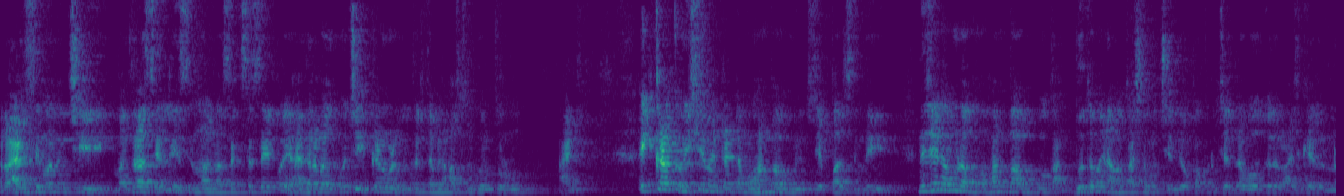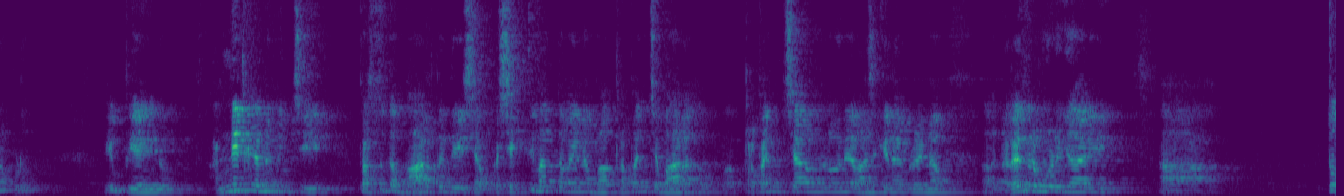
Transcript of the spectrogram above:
రాయలసీమ నుంచి మద్రాసు వెళ్ళి సినిమాలో సక్సెస్ అయిపోయి హైదరాబాద్కి వచ్చి ఇక్కడ కూడా విపరీతమైన ఆస్తులు కొనుక్కున్నాడు ఆయన. ఇక్కడ ఒక విషయం ఏంటంటే మోహన్ బాబు గురించి చెప్పాల్సింది. నిజంగా కూడా మోహన్ బాబుకు ఒక అద్భుతమైన అవకాశం వచ్చింది. ఒకప్పుడు చంద్రబాబుతో రాజకీయాలు ఉన్నప్పుడు ఎంపీ అయిండు అన్నిటికన్నా మించి ప్రస్తుత భారతదేశ ఒక శక్తివంతమైన భా ప్రపంచ భార ప్రపంచంలోనే రాజకీయ నాయకుడైన నరేంద్ర మోడీ గారి తో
